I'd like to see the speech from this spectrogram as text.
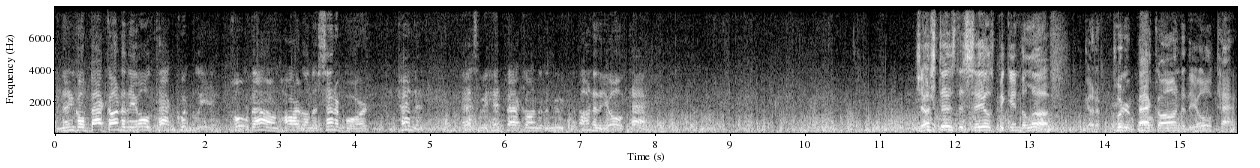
And then go back onto the old tack quickly and pull down hard on the centerboard pendant as we head back onto the new onto the old tack. Just as the sails begin to luff, got to put her back on to the old tack.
